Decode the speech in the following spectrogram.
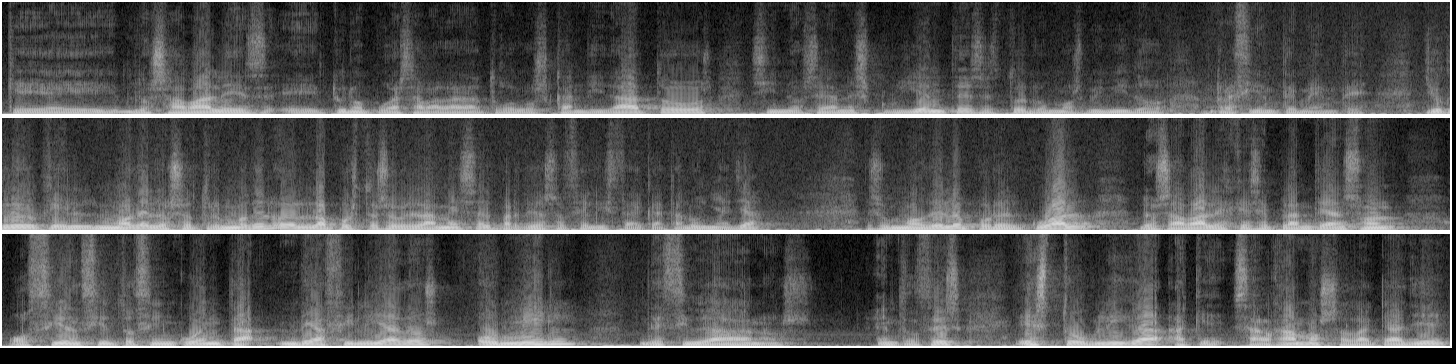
que los avales eh, tú no puedas avalar a todos los candidatos si no sean excluyentes. Esto lo hemos vivido recientemente. Yo creo que el modelo es otro. El modelo lo ha puesto sobre la mesa el Partido Socialista de Cataluña ya. Es un modelo por el cual los avales que se plantean son o 100, 150 de afiliados o 1000 de ciudadanos. Entonces, esto obliga a que salgamos a la calle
